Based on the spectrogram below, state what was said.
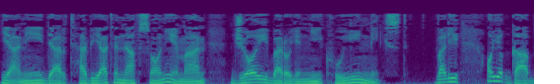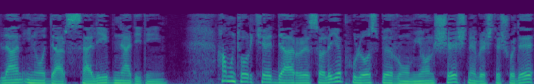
یعنی در طبیعت نفسانی من جایی برای نیکویی نیست ولی آیا قبلا اینو در صلیب ندیدیم؟ همونطور که در رساله پولس به رومیان شش نوشته شده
